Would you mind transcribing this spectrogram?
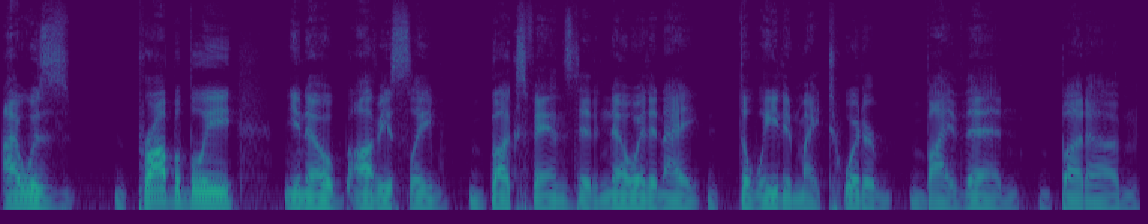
I was probably you know obviously Bucks fans didn't know it, and I deleted my Twitter by then. But um,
